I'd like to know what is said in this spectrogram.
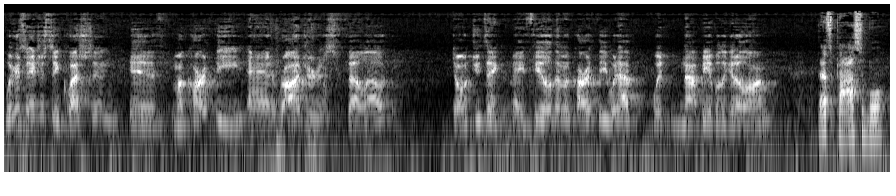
Well, here's an interesting question: If McCarthy and Rodgers fell out, don't you think Mayfield and McCarthy would have would not be able to get along? That's possible.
